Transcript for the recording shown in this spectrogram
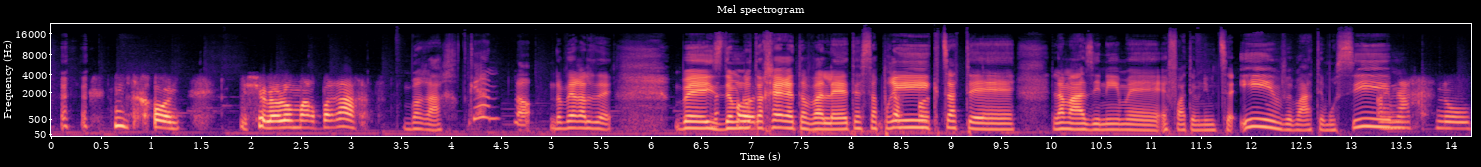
נכון. שלא לומר ברחת. ברחת. כן, לא, נדבר על זה בהזדמנות נכון. אחרת, אבל אה, תספרי נכון. קצת אה, למאזינים אה, איפה אתם נמצאים ומה אתם עושים. אנחנו...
